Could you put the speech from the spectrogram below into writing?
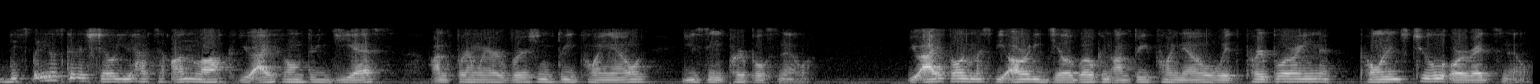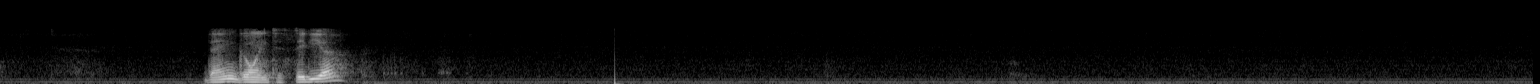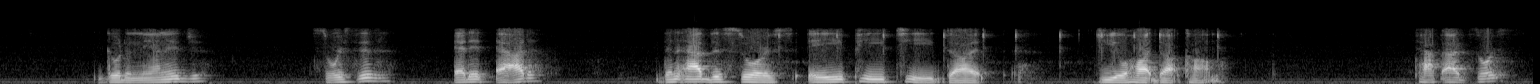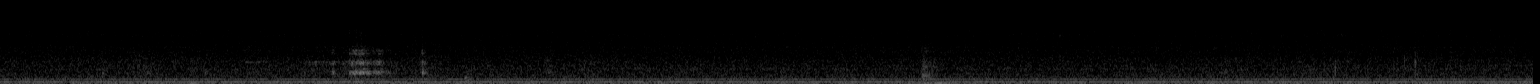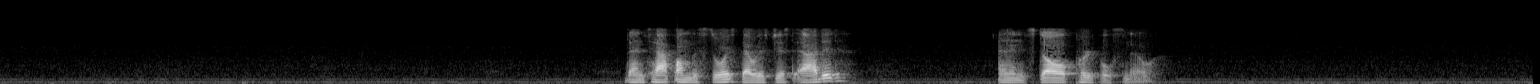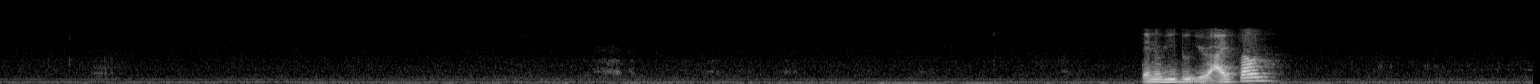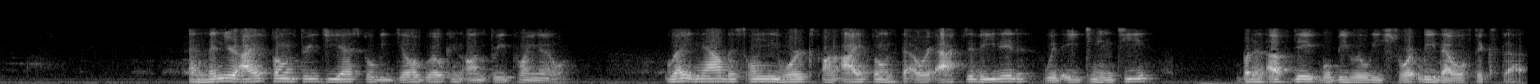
This video is going to show you how to unlock your iPhone 3GS on firmware version 3.0 using Purple Snow. Your iPhone must be already jailbroken on 3.0 with Purple Rain, Pwnage Tool, or Red Snow. Then go into Cydia. Go to Manage, Sources, Edit Add, then add this source apt.geohot.com. Tap Add Source. Then tap on the source that was just added and install Purple Snow. Then reboot your iPhone. And then your iPhone 3GS will be jailbroken on 3.0. Right now this only works on iPhones that were activated with AT&T, but an update will be released shortly that will fix that.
